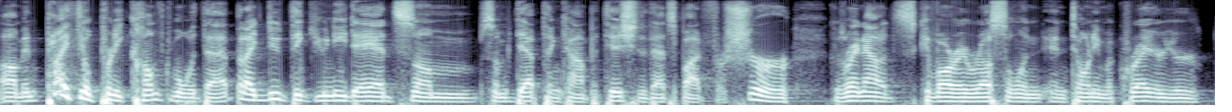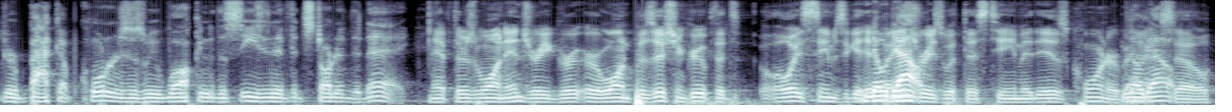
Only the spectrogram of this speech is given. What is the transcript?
um, and probably feel pretty comfortable with that. But I do think you need to add some some depth and competition to that spot for sure, because right now it's KeiVarae Russell and, and Tony McRae are your your backup corners as we walk into the season if it started today. if there's one injury group or one position group that always seems to get hit No by doubt. injuries with this team, it is cornerback. No doubt. So,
